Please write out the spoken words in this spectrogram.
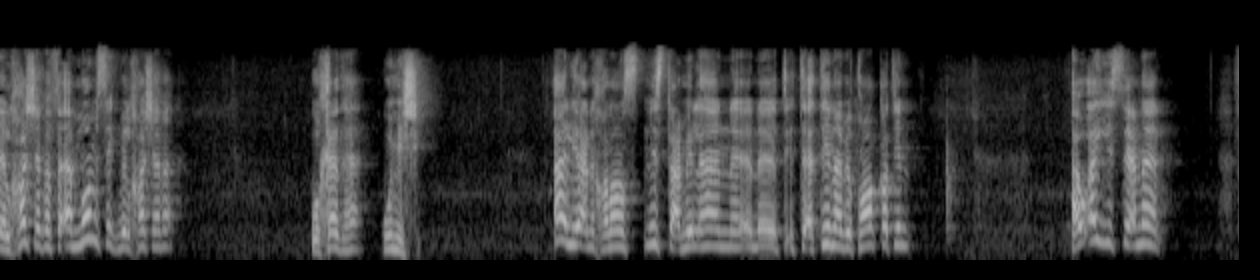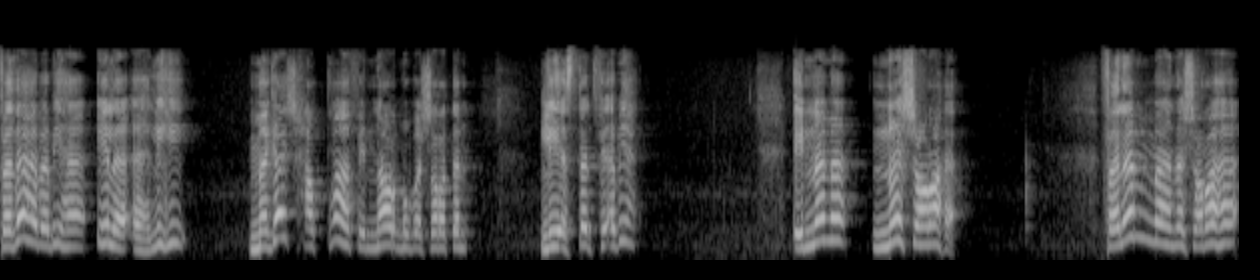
الخشبة فقام ممسك بالخشبة وخدها ومشي. قال يعني خلاص نستعملها تأتينا بطاقة أو أي استعمال. فذهب بها إلى أهله ما جاش حطها في النار مباشرة ليستدفئ بها. إنما نشرها. فلما نشرها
